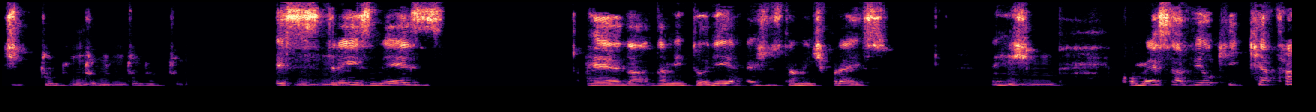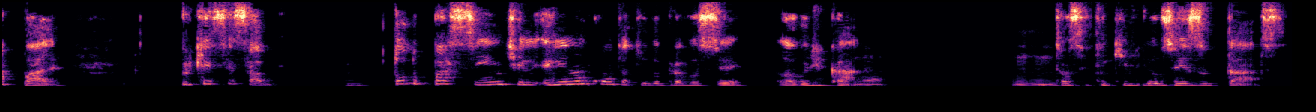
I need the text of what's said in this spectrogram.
de tudo, tudo, uhum. tudo, tudo. Esses uhum. três meses é, da, da mentoria é justamente para isso. A gente uhum. começa a ver o que, que atrapalha. Porque você sabe, todo paciente ele, ele não conta tudo para você logo de cara. Uhum. Então você tem que ver os resultados.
